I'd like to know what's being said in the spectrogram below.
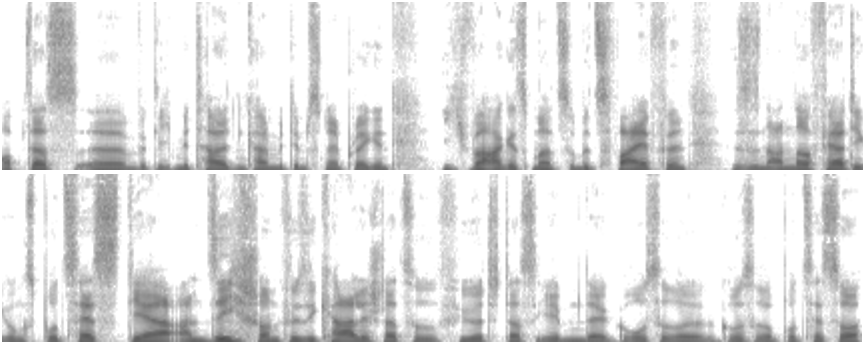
Ob das äh, wirklich mithalten kann mit dem Snapdragon, ich wage es mal zu bezweifeln. Es ist ein anderer Fertigungsprozess, der an sich schon physikalisch dazu führt, dass eben der größere, größere Prozessor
